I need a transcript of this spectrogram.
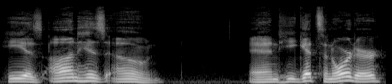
He is on his own. And he gets an order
